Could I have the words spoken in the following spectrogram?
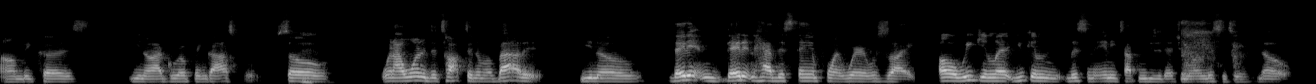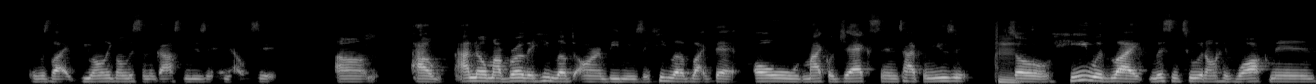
um, because you know I grew up in gospel. So mm. when I wanted to talk to them about it, you know, they didn't they didn't have this standpoint where it was like, oh, we can let you can listen to any type of music that you want to listen to. No, it was like you only gonna listen to gospel music, and that was it. Um, I I know my brother he loved R and B music. He loved like that old Michael Jackson type of music. Mm. So he would like listen to it on his Walkman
